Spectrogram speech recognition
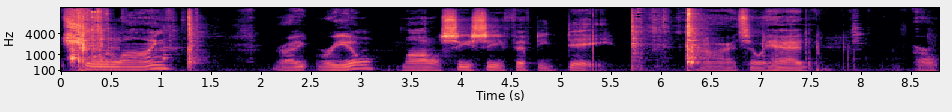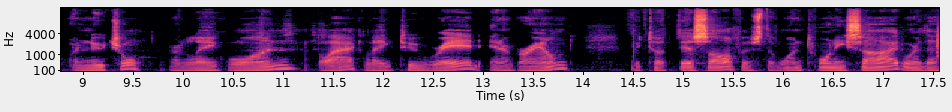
shoreline, right, reel, model CC50D. Right, so we had our, our neutral, our leg one black, leg two red, and a ground. We took this off as the 120 side where the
